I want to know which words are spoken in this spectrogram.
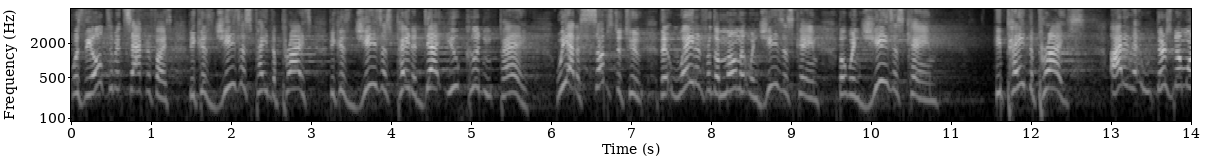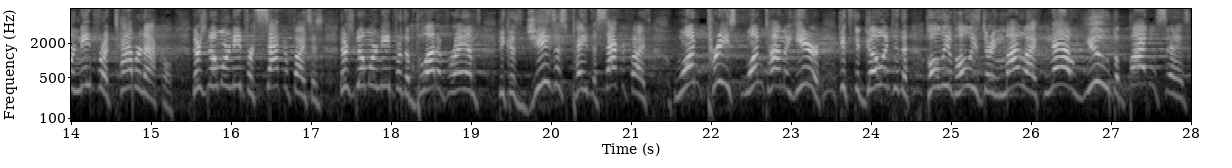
was the ultimate sacrifice, because Jesus paid the price, because Jesus paid a debt you couldn't pay. We had a substitute that waited for the moment when Jesus came, but when Jesus came, he paid the price. I didn't, there's no more need for a tabernacle. There's no more need for sacrifices. There's no more need for the blood of rams because Jesus paid the sacrifice. One priest, one time a year, gets to go into the Holy of Holies during my life. Now, you, the Bible says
